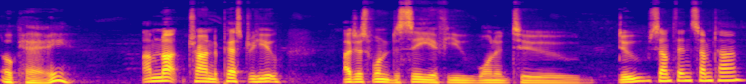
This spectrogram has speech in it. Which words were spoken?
Okay. I'm not trying to pester you. I just wanted to see if you wanted to do something sometime.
